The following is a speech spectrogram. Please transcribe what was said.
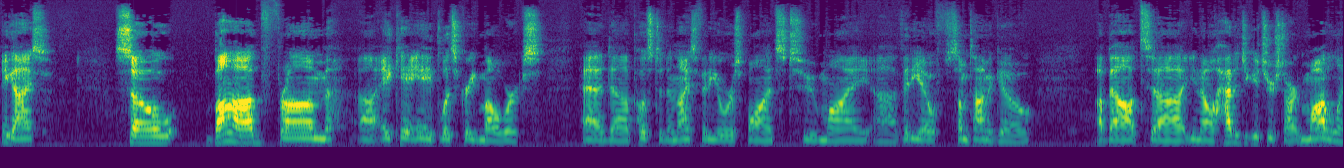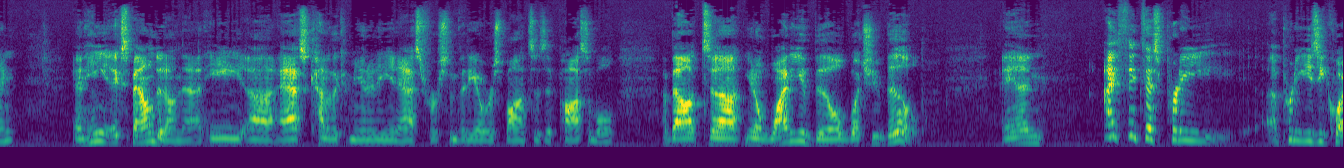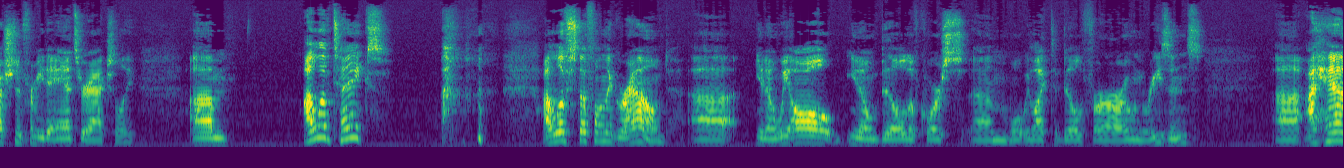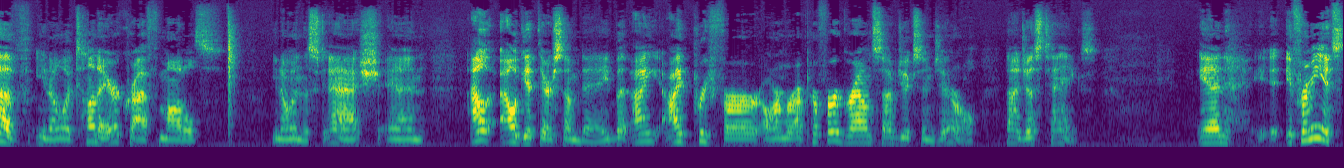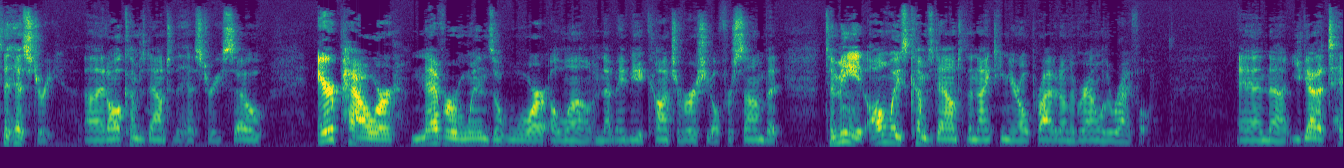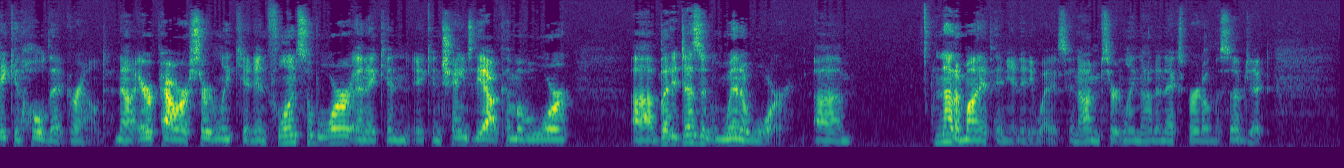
Hey guys. So Bob from uh, AKA Blitzkrieg Modelwerks had uh, posted a nice video response to my uh, video some time ago about uh, you know how did you get your start modeling, and he expounded on that. He uh, asked kind of the community and asked for some video responses if possible about uh, you know why do you build what you build, and I think that's pretty a pretty easy question for me to answer actually. Um, I love tanks. I love stuff on the ground. Uh, you know, we all, you know, build, of course, um, what we like to build for our own reasons. Uh, I have, you know, a ton of aircraft models, you know, in the stash, and I'll, I'll get there someday, but I, I prefer armor. I prefer ground subjects in general, not just tanks. And it, for me, it's the history. Uh, it all comes down to the history. So, air power never wins a war alone. That may be controversial for some, but to me, it always comes down to the 19 year old private on the ground with a rifle. And uh, you got to take and hold that ground. Now, air power certainly can influence a war, and it can it can change the outcome of a war, uh, but it doesn't win a war. Um, not in my opinion, anyways. And I'm certainly not an expert on the subject.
